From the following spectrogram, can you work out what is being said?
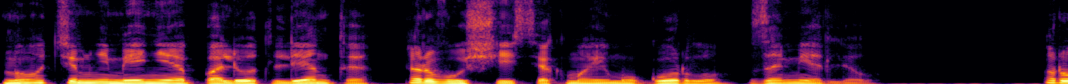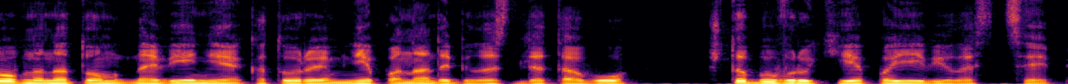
но тем не менее полет ленты, рвущийся к моему горлу, замедлил. Ровно на то мгновение, которое мне понадобилось для того, чтобы в руке появилась цепь.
